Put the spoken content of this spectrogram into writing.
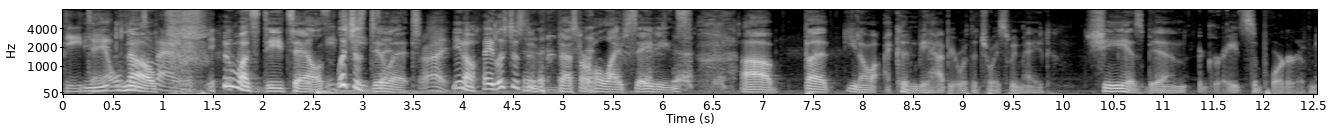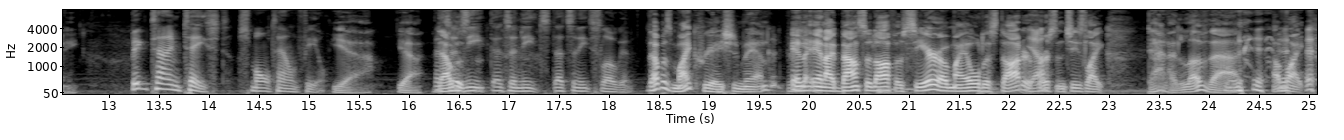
details. No, What's the matter with you? who wants details? Let's just do it. right. You know, hey, let's just invest our whole life savings. Uh, but you know, I couldn't be happier with the choice we made. She has been a great supporter of me. Big time taste, small town feel. Yeah, yeah. That's that a was neat. That's a neat. That's a neat slogan. that was my creation, man. And you. and I bounced it off of Sierra, my oldest daughter, Yeah. first, and she's like. Dad, I love that. I'm like,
